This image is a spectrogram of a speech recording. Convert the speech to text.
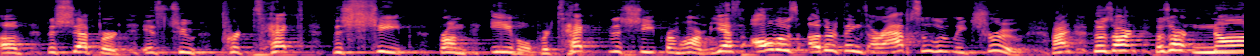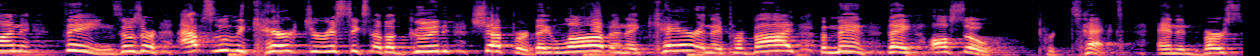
of the shepherd is to protect the sheep from evil, protect the sheep from harm. Yes, all those other things are absolutely true, right? Those aren't, those aren't non things. Those are absolutely characteristics of a good shepherd. They love and they care and they provide, but man, they also protect. And in verse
